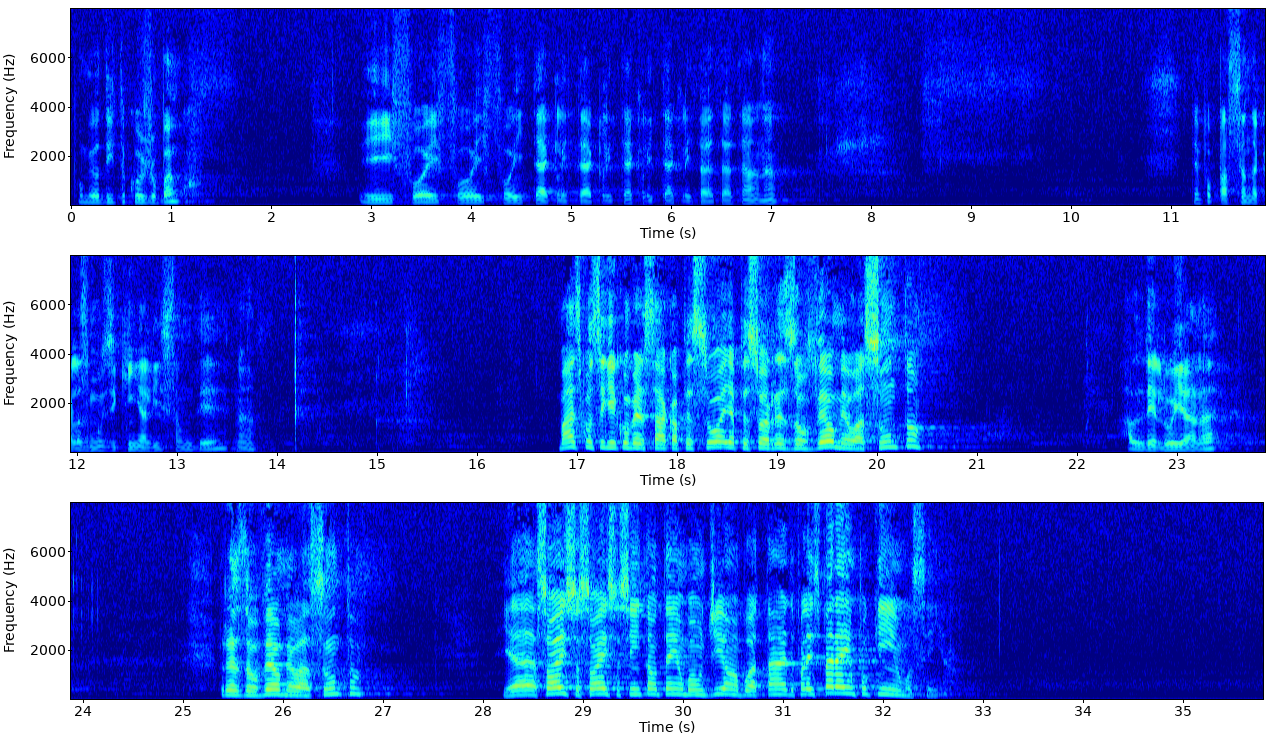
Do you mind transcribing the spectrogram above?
pro meu dito cujo banco. E foi, foi, foi, tecle, tecle, tecle, tecle, tá, tá, tá, né? Tempo passando aquelas musiquinhas ali são de, né? Mas consegui conversar com a pessoa e a pessoa resolveu o meu assunto. Aleluia, né? Resolveu o meu assunto. E é só isso, só isso, sim. Então tenha um bom dia, uma boa tarde. Eu falei, espera aí um pouquinho, mocinha.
